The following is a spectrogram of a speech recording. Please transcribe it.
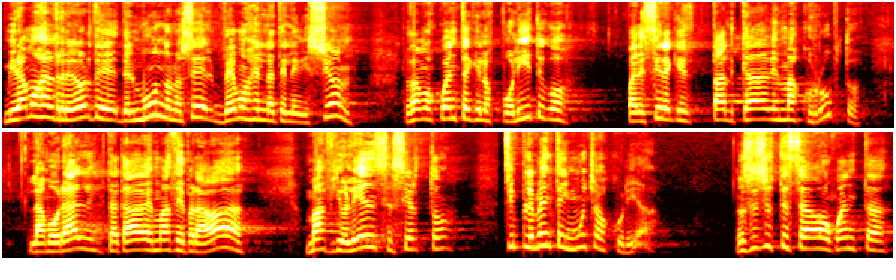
Miramos alrededor de- del mundo, no sé, vemos en la televisión, nos damos cuenta que los políticos pareciera que están cada vez más corruptos, la moral está cada vez más depravada, más violencia, ¿cierto? Simplemente hay mucha oscuridad. No sé si usted se ha dado cuenta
